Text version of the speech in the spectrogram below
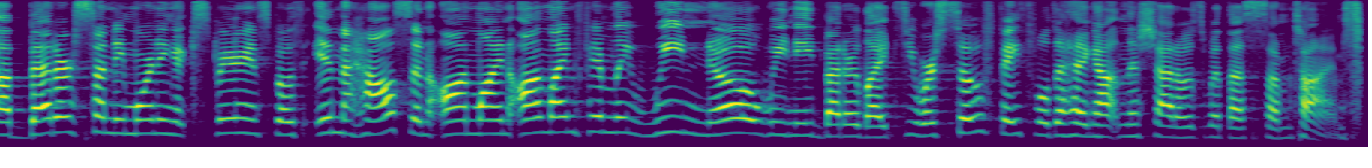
a better Sunday morning experience, both in the house and online. Online family, we know we need better lights. You are so faithful to hang out in the shadows with us sometimes.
